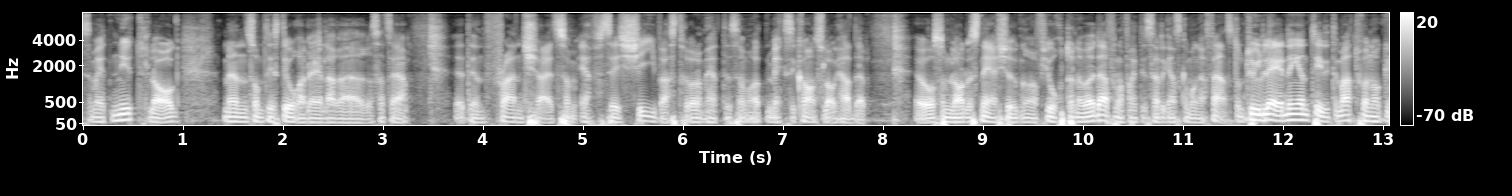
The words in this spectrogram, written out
som är ett nytt lag. Men som till stora delar är så att säga den franchise som FC Chivas tror jag de hette som var ett mexikanskt lag hade. Och som lades ner 2014. Det var därför de faktiskt hade ganska många fans. De tog ledningen tidigt i matchen och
